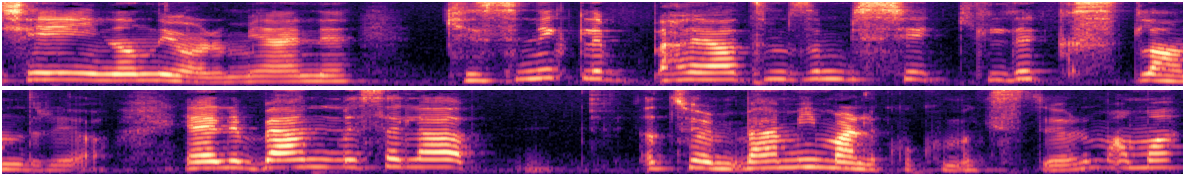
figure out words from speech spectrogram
şeye inanıyorum yani kesinlikle hayatımızın bir şekilde kısıtlandırıyor. Yani ben mesela atıyorum ben mimarlık okumak istiyorum ama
